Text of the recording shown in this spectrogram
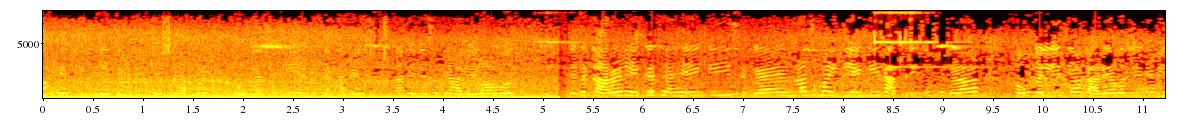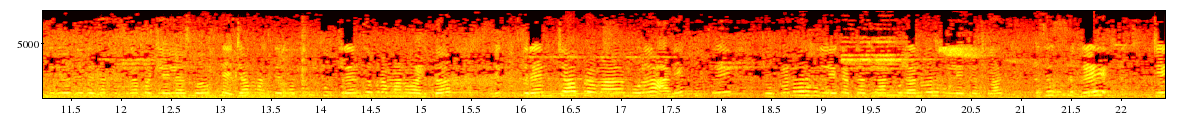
आहेत. विक्रेते त्यांच्याशी आपण बोलण्यासाठी आणि त्यांना काही सूचना देण्यासाठी आलेलो आहोत. त्याचं कारण एकच आहे की सगळ्यांनाच माहिती आहे की रात्रीचं सगळा खाऊगल्लीच्या गाड्यावरती जे विक्री होते त्याचा कचरा पडलेला असतो. त्याच्या माध्यमातून कुत्र्यांचं प्रमाण वाढतं. आणि कुत्र्यांच्या प्रमाणामुळं अनेक कुत्रे लोकांवर हल्ले करतात लहान मुलांवर हल्ले करतात. तसंच सगळे जे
